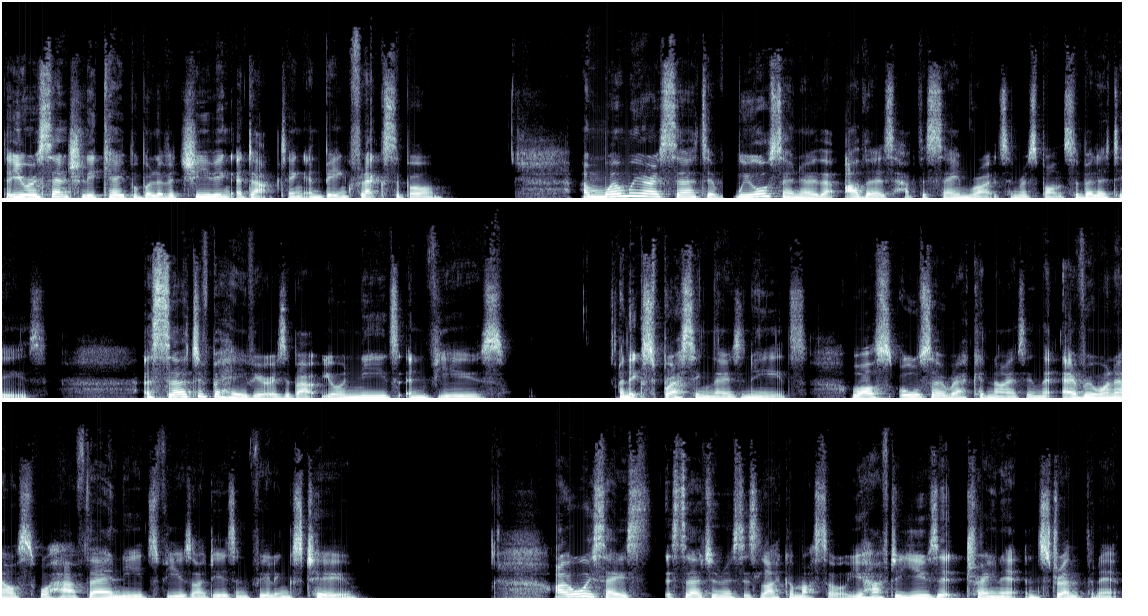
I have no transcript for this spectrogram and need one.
that you're essentially capable of achieving, adapting, and being flexible. And when we are assertive, we also know that others have the same rights and responsibilities. Assertive behaviour is about your needs and views and expressing those needs, whilst also recognizing that everyone else will have their needs, views, ideas, and feelings too. I always say assertiveness is like a muscle. You have to use it, train it, and strengthen it.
